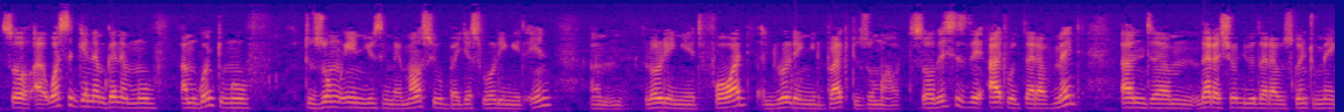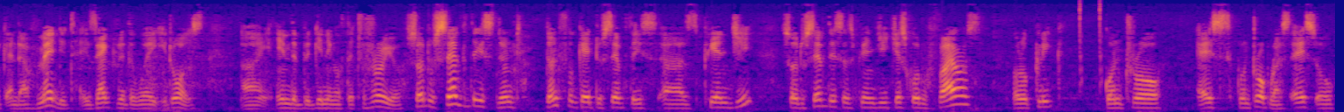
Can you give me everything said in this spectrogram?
So uh, once again I'm gonna move I'm going to move to zoom in using my mouse wheel by just rolling it in um, rolling it forward and rolling it back to zoom out. So this is the artwork that I've made and um, that I showed you that I was going to make and I've made it exactly the way it was uh, in the beginning of the tutorial. So to save this don't don't forget to save this as PNG so to save this as PNG just go to files or click control S control plus S or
